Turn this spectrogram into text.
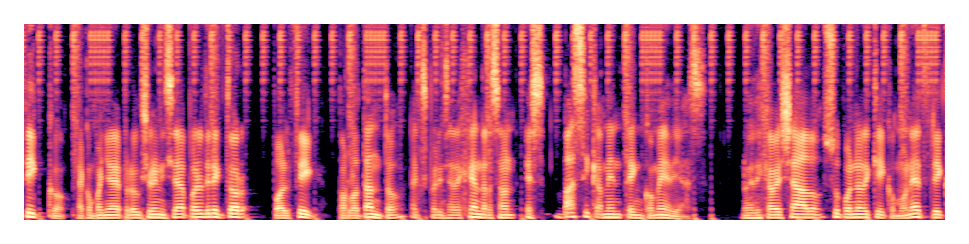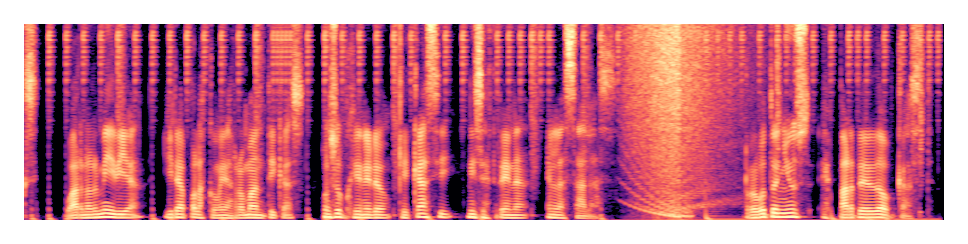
FICCO, la compañía de producción iniciada por el director Paul Fig. Por lo tanto, la experiencia de Henderson es básicamente en comedias. No es descabellado suponer que, como Netflix, Warner Media irá por las comedias románticas, un subgénero que casi ni se estrena en las salas. Roboto News es parte de Dovcast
